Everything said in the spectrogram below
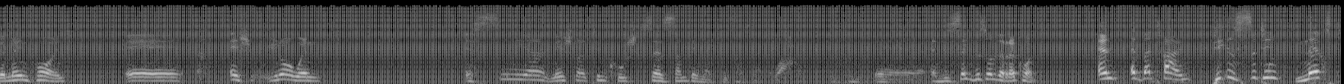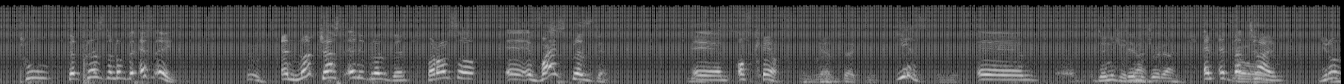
the main point. Uh, you know, when a senior national team coach says something like this, I wow. Uh, and he's saying this on the record. And at that time, he is sitting next to the president of the FA. And not just any president, but also a, a vice president um, of CAF. Yeah, exactly. Yes. Um, Danny Jordaan. Danny Jordaan. And at that Oh. time, you know,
